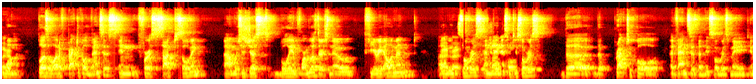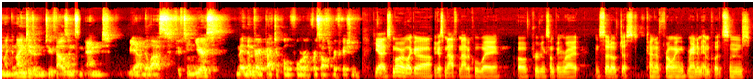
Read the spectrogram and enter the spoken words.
Okay. Um, plus a lot of practical advances in first SAT solving, um, which is just Boolean formulas. There's no theory element um, right, right. solvers, and then SMT solvers. The the practical advances that these solvers made in like the 90s or the 2000s and yeah the last 15 years made them very practical for for software verification yeah it's more of like a i guess mathematical way of proving something right instead of just kind of throwing random inputs and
